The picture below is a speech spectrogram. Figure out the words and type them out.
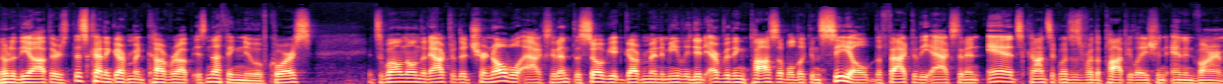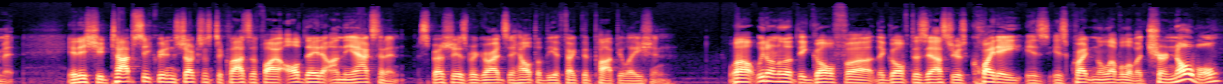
Noted the authors, this kind of government cover up is nothing new, of course. It's well known that after the Chernobyl accident, the Soviet government immediately did everything possible to conceal the fact of the accident and its consequences for the population and environment. It issued top secret instructions to classify all data on the accident, especially as regards the health of the affected population. Well, we don't know that the Gulf uh, the Gulf disaster is quite a is is quite in the level of a Chernobyl.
